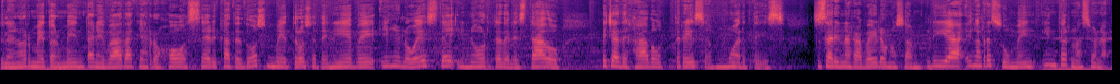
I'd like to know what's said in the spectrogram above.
de la enorme tormenta nevada que arrojó cerca de dos metros de nieve en el oeste y norte del estado, que ya ha dejado tres muertes. Cesarina Ravelo nos amplía en el resumen internacional.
